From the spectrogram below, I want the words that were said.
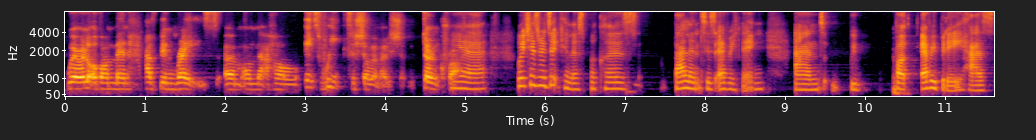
where a lot of our men have been raised um, on that whole. It's weak to show emotion. Don't cry. Yeah, which is ridiculous because balance is everything, and we, but everybody has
